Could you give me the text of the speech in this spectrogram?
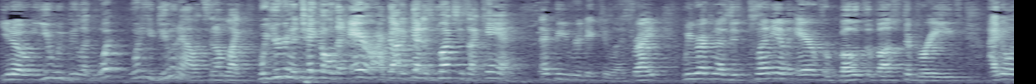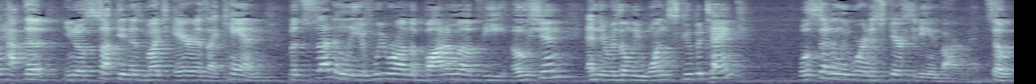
you know, you would be like, what, what are you doing, Alex? And I'm like, well, you're going to take all the air. I got to get as much as I can. That'd be ridiculous, right? We recognize there's plenty of air for both of us to breathe. I don't have to, you know, suck in as much air as I can. But suddenly, if we were on the bottom of the ocean and there was only one scuba tank, well, suddenly we're in a scarcity environment. So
